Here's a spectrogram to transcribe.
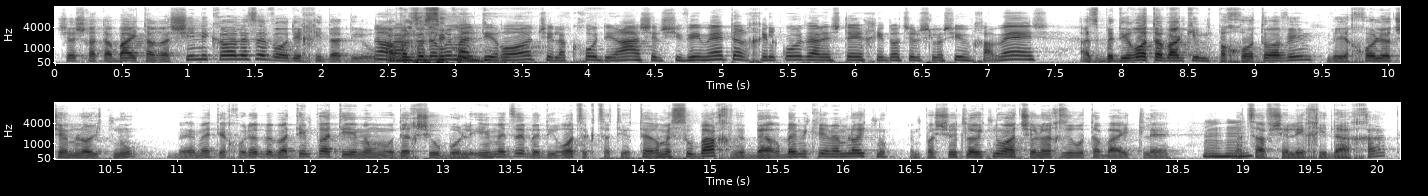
שיש לך את הבית הראשי נקרא לזה, ועוד יחידת דיור. לא, אבל זה אנחנו מדברים סיכון. על דירות שלקחו דירה של 70 מטר, חילקו אותה לשתי יחידות של 35. אז בדירות הבנקים פחות אוהבים, ויכול להיות שהם לא ייתנו. באמת יכול להיות. בבתים פרטיים הם עוד איכשהו בולעים את זה, בדירות זה קצת יותר מסובך, ובהרבה מקרים הם לא ייתנו. הם פשוט לא ייתנו עד שלא יחזירו את הבית למצב של יחידה אחת.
